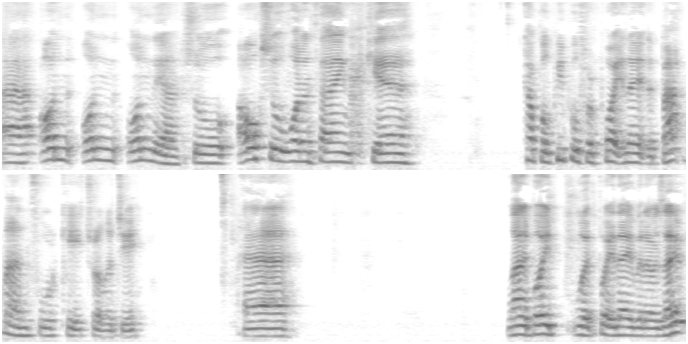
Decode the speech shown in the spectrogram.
uh, on on on there. So I also want to thank uh, a couple people for pointing out the Batman 4K trilogy. Uh, Larry Boyd pointed out when I was out.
